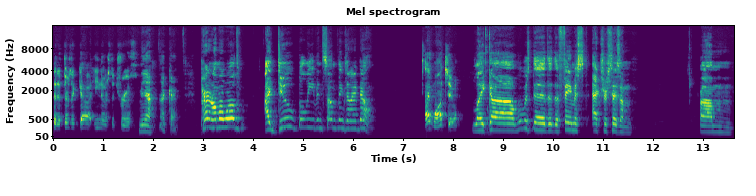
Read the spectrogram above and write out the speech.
That if there's a God, he knows the truth. Yeah. Okay. Paranormal world. I do believe in some things and I don't. I want to. Like uh what was the the, the famous exorcism? Um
